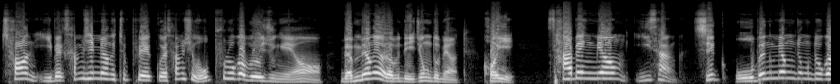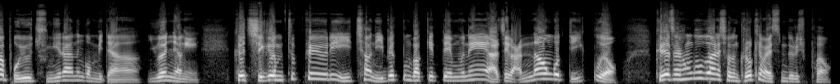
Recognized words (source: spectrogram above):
1230명이 투표했고요. 35%가 보유 중이에요. 몇 명의 여러분들 이 정도면 거의 400명 이상, 즉 500명 정도가 보유 중이라는 겁니다. 유한양행. 그 지금 투표율이 2200분 받기 때문에 아직 안 나온 것도 있고요. 그래서 현 구간에 저는 그렇게 말씀드리고 싶어요.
